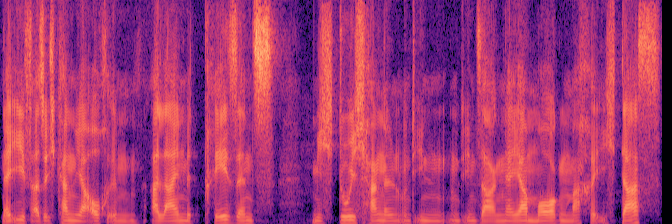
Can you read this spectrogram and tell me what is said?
naiv. Also ich kann ja auch im, allein mit Präsenz mich durchhangeln und ihnen, und ihnen sagen, naja, morgen mache ich das,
